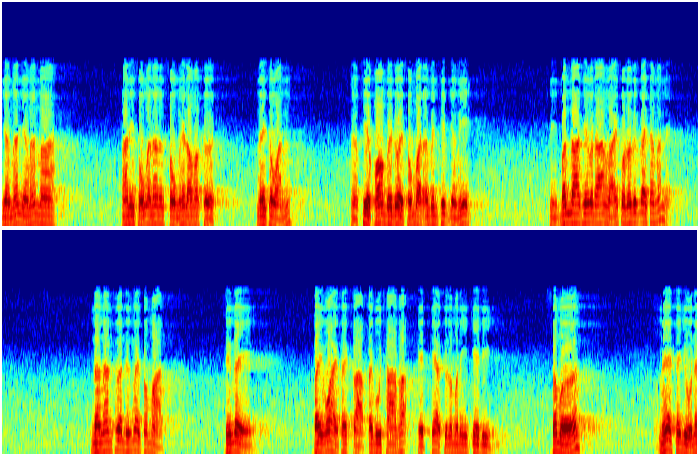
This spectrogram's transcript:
อย่างนั้นอย่างนั้นมา อานิสงส์อันนั้นส่งให้เรามาเกิดในสวรรค์เพียบพร้อมไปด้วยสมบัติอันเป็นทิพย์อย่างนี้ นี่บรรดาเทวดาหลายก็ระลึกได้ทั้งนั้นเนี่ยดังนั้นเพื่อนถึงไม่ประมาทถึงได้ไปไหว้ไปกราบไปบูชาพระเกศแก้วจุลมณีเจดีเสมอ แม้จะอยู่ใน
